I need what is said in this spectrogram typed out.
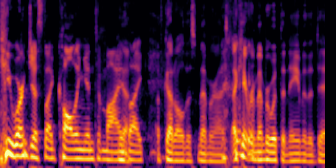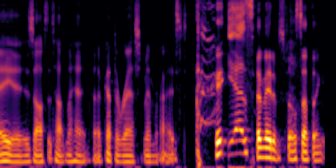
you weren't just like calling into mind Yeah. like I've got all this memorized. I can't remember what the name of the day is off the top of my head, but I've got the rest memorized. yes, I made him spill something.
